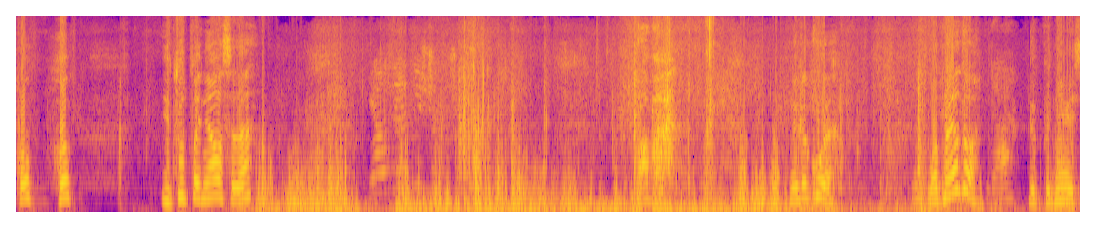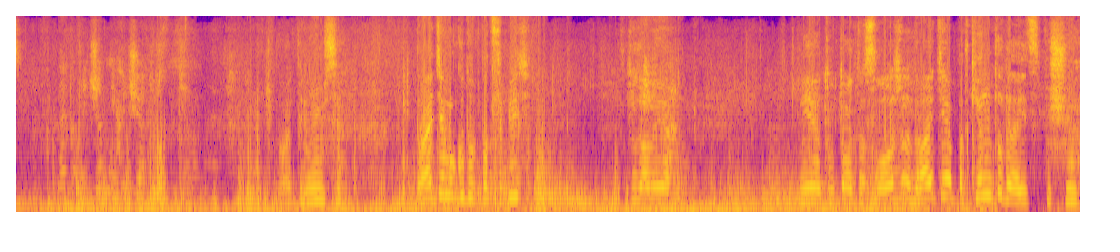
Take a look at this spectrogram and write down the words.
хоп, хоп. И тут поднялся, да? Я вот это еще Оба. На какое? Вот на эту? Да. Так поднимись. На капючок не хочу, я просто на это. Давай поднимемся. Давайте я могу тут подцепить. Туда наверх. Нет, тут так-то сложно. Давайте я подкину туда и спущу.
